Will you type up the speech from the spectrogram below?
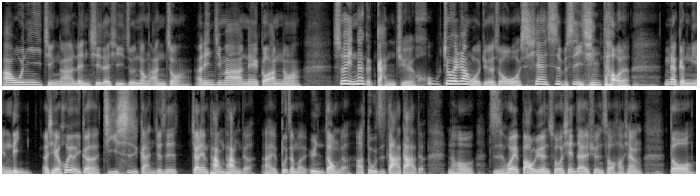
啊，阮以前啊认识的时阵拢安怎？啊，恁即马安尼个安怎？所以那个感觉就会让我觉得说，我现在是不是已经到了那个年龄？而且会有一个即视感，就是教练胖胖的，哎，不怎么运动了啊，肚子大大的，然后只会抱怨说，现在的选手好像都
